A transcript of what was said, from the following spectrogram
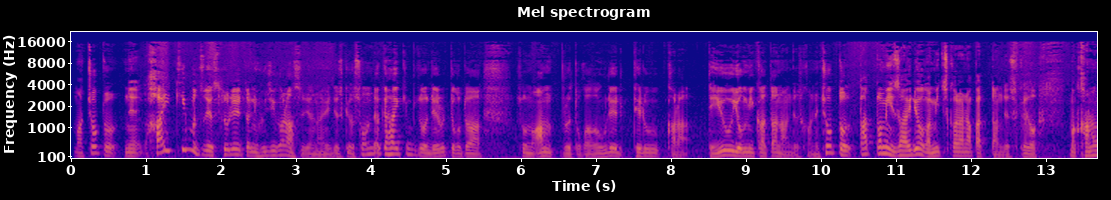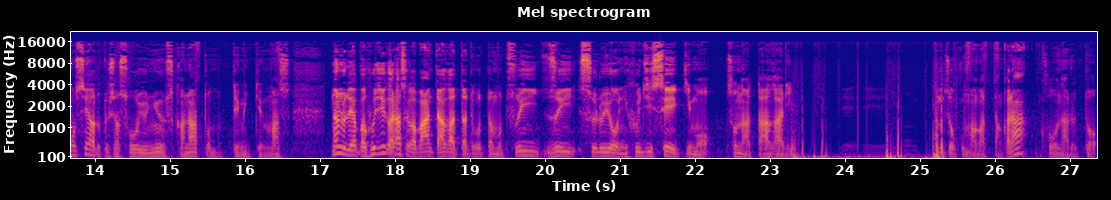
まあちょっとね廃棄物でストレートに富士ガラスじゃないですけどそんだけ廃棄物が出るってことはそのアンプルとかが売れてるからっていう読み方なんですかねちょっとパッと見材料が見つからなかったんですけどまあ、可能性あるとしたらそういうニュースかなと思って見てます。なのでやっぱ富士ガラスがバーンって上がったってことはもう追随するように富士世紀もその後上がり。で、えー、金属も上がったんかなこうなると。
